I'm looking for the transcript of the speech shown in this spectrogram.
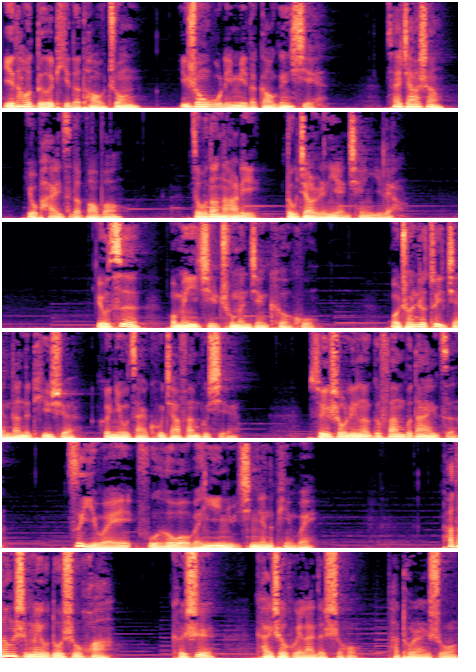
一套得体的套装。一双五厘米的高跟鞋，再加上有牌子的包包，走到哪里都叫人眼前一亮。有次我们一起出门见客户，我穿着最简单的 T 恤和牛仔裤加帆布鞋，随手拎了个帆布袋子，自以为符合我文艺女青年的品味。他当时没有多说话，可是开车回来的时候，他突然说：“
